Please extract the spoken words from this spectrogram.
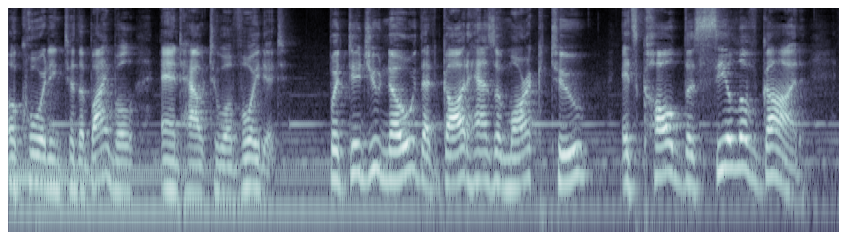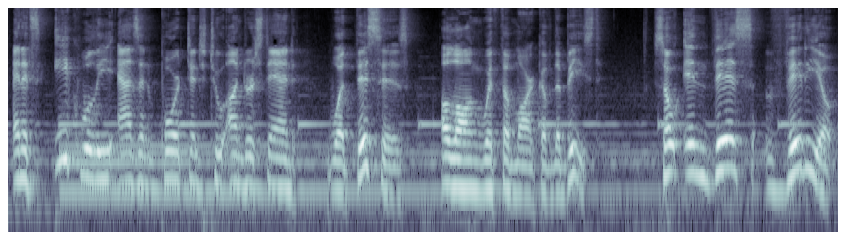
according to the Bible and how to avoid it. But did you know that God has a mark too? It's called the Seal of God, and it's equally as important to understand what this is along with the mark of the beast. So in this video,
